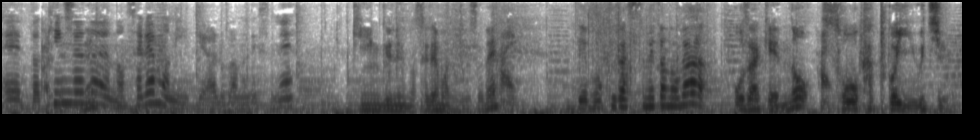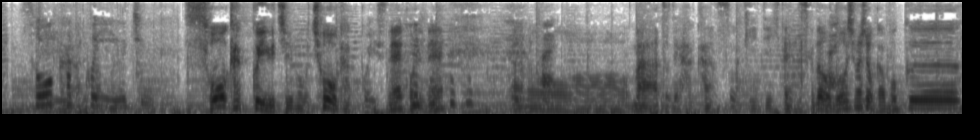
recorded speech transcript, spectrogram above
えっ、と、あれキングヌーのセレモニーっていうアルバムですね。キングヌーのセレモニーですよね。はい。で、僕が進めたのが、小酒のはいそうかっこいい宇宙。そうかっこいい宇宙。そうかっこいい宇宙もう超かっこいいですね、これね。あのーまあ後で感想を聞いていきたいんですけど、はいどうしましょうか？僕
